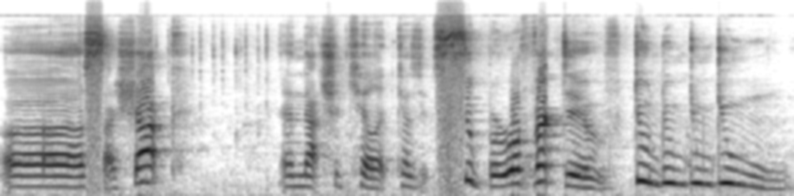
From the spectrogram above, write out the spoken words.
Uh, Psyshock. And that should kill it because it's super effective. Doom, doom, doom, doom.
